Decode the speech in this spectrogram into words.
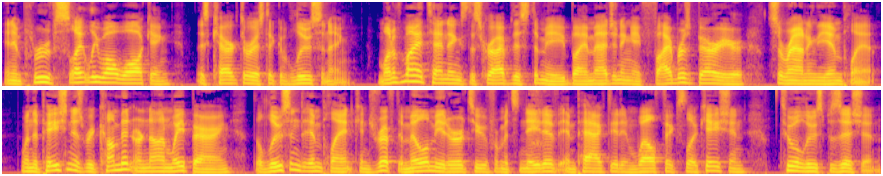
and improves slightly while walking, is characteristic of loosening. One of my attendings described this to me by imagining a fibrous barrier surrounding the implant. When the patient is recumbent or non weight bearing, the loosened implant can drift a millimeter or two from its native, impacted, and well fixed location to a loose position.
